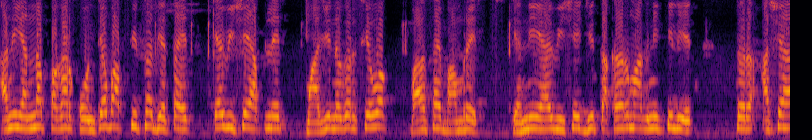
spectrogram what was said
आणि यांना पगार कोणत्या बाबतीचा देत आहेत त्याविषयी आपले माजी नगरसेवक बाळासाहेब भामरे यांनी याविषयी जी तक्रार मागणी केली आहे तर अशा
